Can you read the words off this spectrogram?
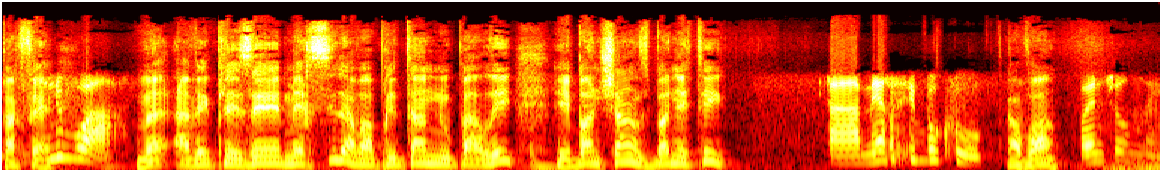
Parfait. Nous voir. Ben, avec plaisir. Merci d'avoir pris le temps de nous parler et bonne chance, bon été. Ah, merci beaucoup. Au revoir. Bonne journée.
